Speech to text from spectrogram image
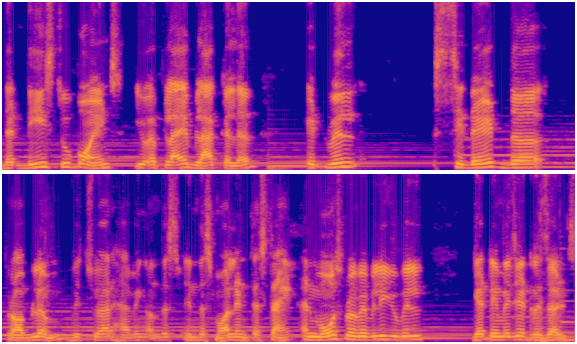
that these two points you apply black color it will sedate the problem which you are having on this in the small intestine and most probably you will get immediate results.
